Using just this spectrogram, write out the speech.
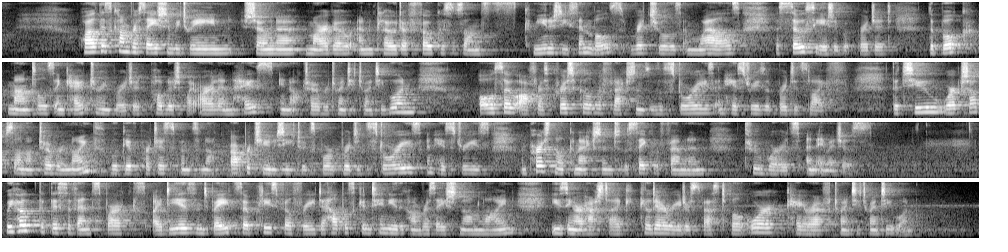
While this conversation between Shauna, Margo, and Clodagh focuses on community symbols, rituals, and wells associated with Bridget, the book Mantles Encountering Bridget, published by Arlen House in October 2021, also offers critical reflections of the stories and histories of Bridget's life. The two workshops on October 9th will give participants an opportunity to explore Bridget's stories and histories and personal connection to the sacred feminine through words and images. We hope that this event sparks ideas and debates, so please feel free to help us continue the conversation online using our hashtag Kildare Readers Festival or KRF 2021.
